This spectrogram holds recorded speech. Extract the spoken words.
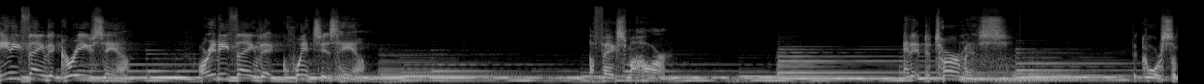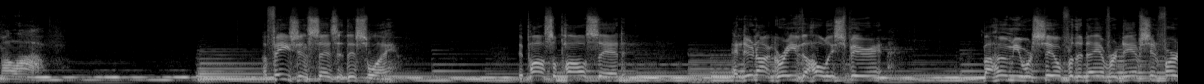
Anything that grieves Him or anything that quenches Him affects my heart. And it determines the course of my life. Ephesians says it this way. The Apostle Paul said, And do not grieve the Holy Spirit, by whom you were sealed for the day of redemption. 1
